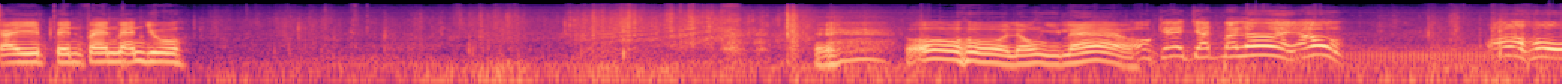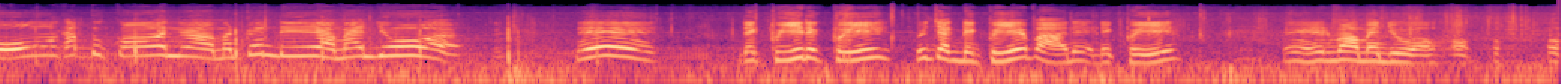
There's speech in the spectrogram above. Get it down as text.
ใครเป็นแฟนแมนยูโอ้โหลงอีกแล้ว โอเค จัดมาเลย เอาโอ้โหครับทุกคนอะมันขึ้นดีอะแมนยูอะนี่เด็กผีเด็กผีรู้จักเด็กผีป่านี่เด็กผีนี่เล่นว่าแมนยูเอาเอาเอาเอา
